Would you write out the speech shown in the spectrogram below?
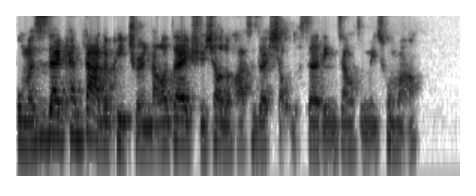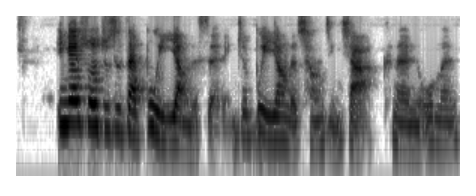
我们是在看大的 picture，然后在学校的话是在小的 setting，这样子没错吗？应该说就是在不一样的 setting，就不一样的场景下，可能我们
